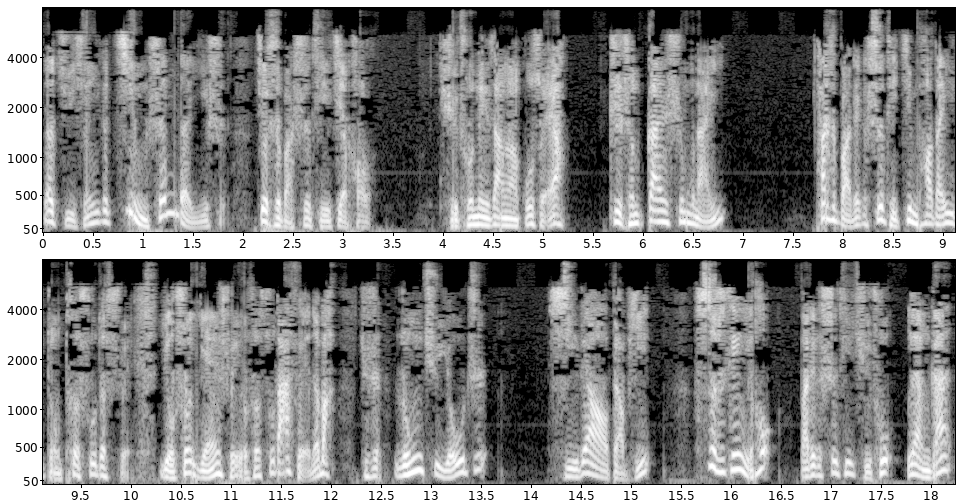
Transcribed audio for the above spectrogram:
要举行一个净身的仪式，就是把尸体解剖了，取出内脏啊、骨髓啊，制成干尸木乃伊。他是把这个尸体浸泡在一种特殊的水，有说盐水，有说苏打水的吧，就是溶去油脂，洗掉表皮，四十天以后把这个尸体取出晾干，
